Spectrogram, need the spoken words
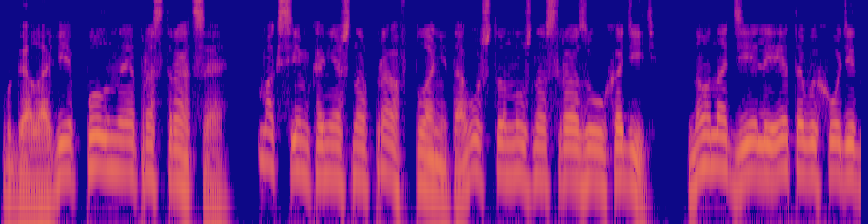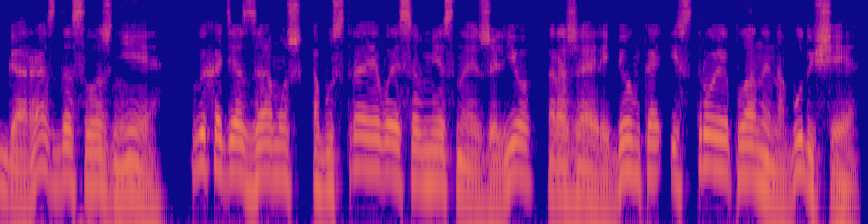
В голове полная прострация. Максим, конечно, прав в плане того, что нужно сразу уходить, но на деле это выходит гораздо сложнее. Выходя замуж, обустраивая совместное жилье, рожая ребенка и строя планы на будущее,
